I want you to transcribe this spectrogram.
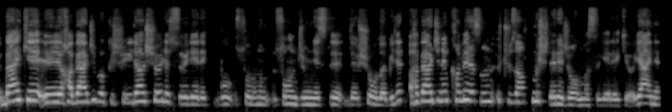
Belki e, haberci bakışıyla şöyle söyleyerek bu sorunun son cümlesi de şu olabilir. Habercinin kamerasının 360 derece olması gerekiyor. Yani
